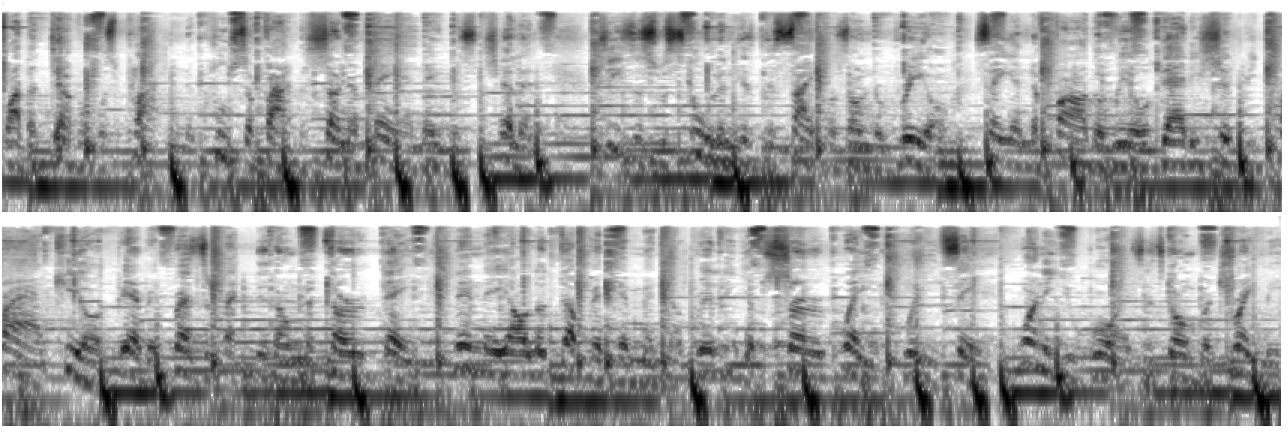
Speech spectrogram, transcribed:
While the devil was plotting to crucify the Son of Man, they was chilling. Jesus was schooling his disciples on the real, saying the Father will that he should be tried, killed, buried, resurrected on the third day. Then they all looked up at him in a really absurd way when he said, One of you boys is gonna betray me.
